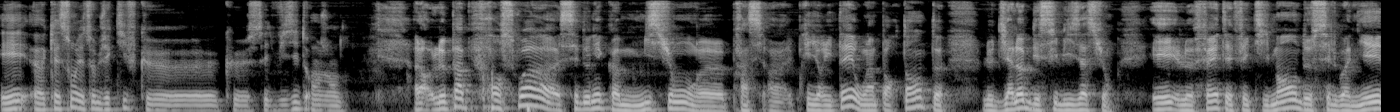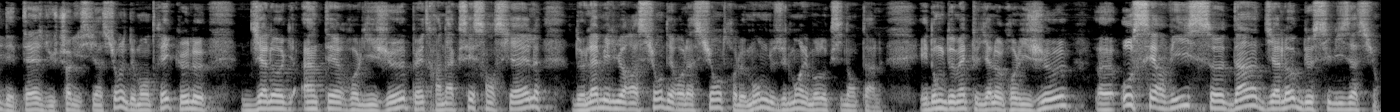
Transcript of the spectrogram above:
Et euh, quels sont les objectifs que cette visite engendre? Alors le pape François s'est donné comme mission euh, euh, prioritaire ou importante le dialogue des civilisations et le fait effectivement de s'éloigner des thèses du choc des civilisations et de montrer que le dialogue interreligieux peut être un axe essentiel de l'amélioration des relations entre le monde musulman et le monde occidental et donc de mettre le dialogue religieux euh, au service d'un dialogue de civilisation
